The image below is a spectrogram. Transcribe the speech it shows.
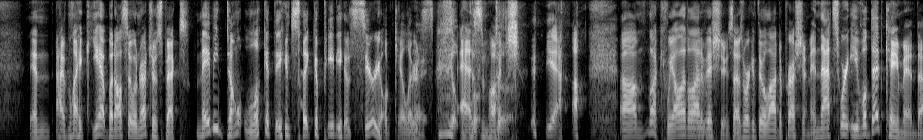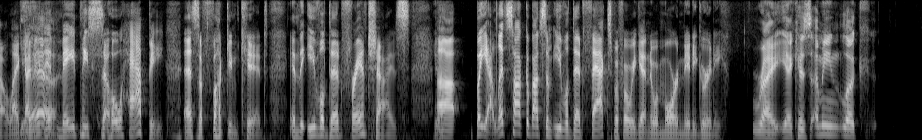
And I'm like, yeah, but also in retrospect, maybe don't look at the encyclopedia of serial killers Right. So as much. yeah. Um, look, we all had a lot of issues. I was working through a lot of depression, and that's where Evil Dead came in, though. Like, I mean, it made me so happy as a fucking kid in the Evil Dead franchise. Uh, but yeah, let's talk about some Evil Dead facts before we get into a more nitty gritty. right. Yeah, because I mean, look,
